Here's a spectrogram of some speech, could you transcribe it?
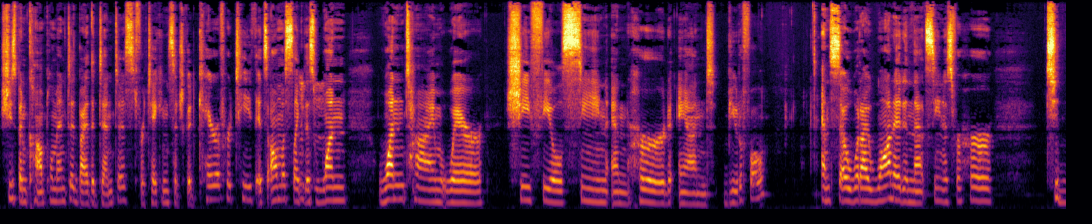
she's been complimented by the dentist for taking such good care of her teeth. It's almost like mm-hmm. this one one time where she feels seen and heard and beautiful. And so what I wanted in that scene is for her to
